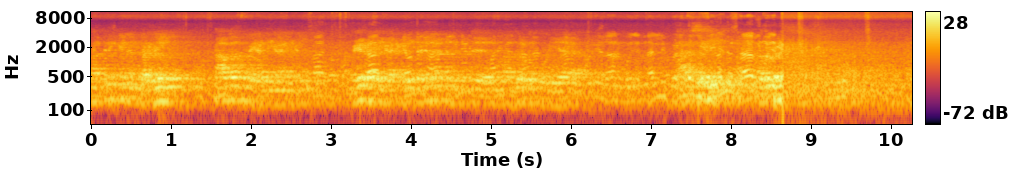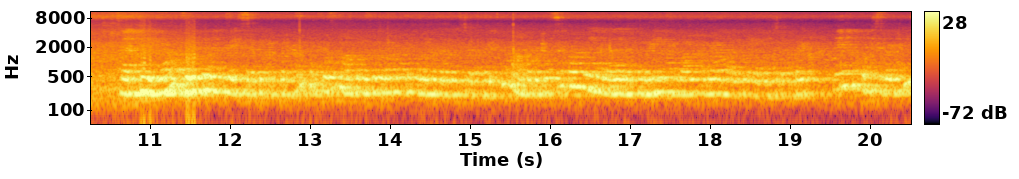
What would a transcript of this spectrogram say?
பத்திரிகை நண்பர்கள் காவல்துறை அதிகாரிகள் வேறு அதிகாரிகள் நன்றி ஐயா விருதுகளை தற்போது அமைச்சர்கள் நினைவு பரிசு வழங்கி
